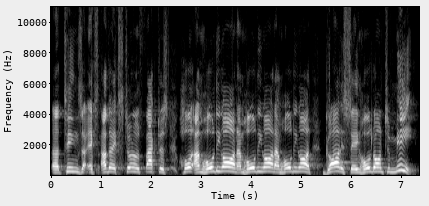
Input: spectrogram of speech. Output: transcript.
uh, things, ex- other external factors, hold, I'm holding on, I'm holding on, I'm holding on. God is saying, hold on to me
